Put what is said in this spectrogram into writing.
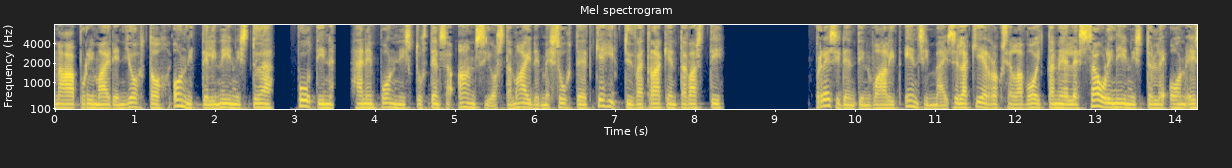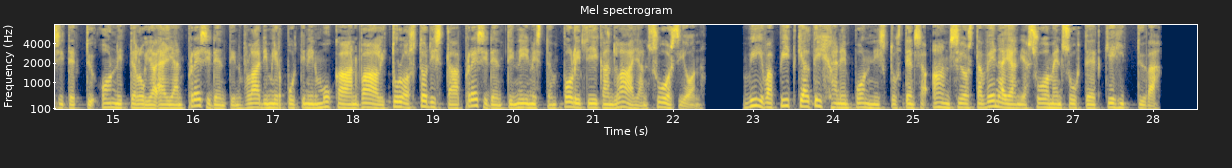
Naapurimaiden johto onnitteli Niinistöä, Putin, hänen ponnistustensa ansiosta maidemme suhteet kehittyvät rakentavasti. Presidentin vaalit ensimmäisellä kierroksella voittaneelle Sauli Niinistölle on esitetty onnitteluja äijän presidentin Vladimir Putinin mukaan vaalitulos todistaa presidentti Niinistön politiikan laajan suosion. Viiva pitkälti hänen ponnistustensa ansiosta Venäjän ja Suomen suhteet kehittyvä.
